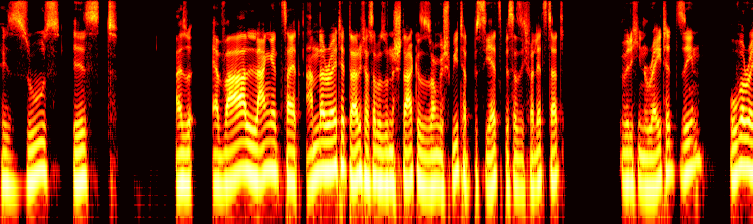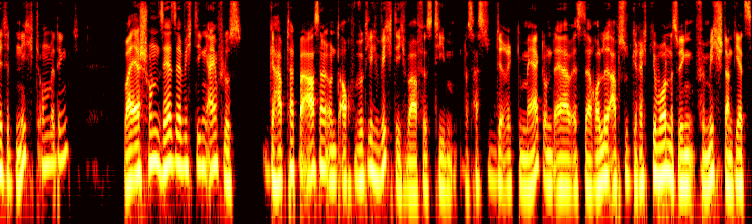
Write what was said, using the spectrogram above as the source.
Jesus ist, also er war lange Zeit underrated, dadurch, dass er aber so eine starke Saison gespielt hat bis jetzt, bis er sich verletzt hat, würde ich ihn rated sehen. Overrated nicht unbedingt, weil er schon einen sehr, sehr wichtigen Einfluss gehabt hat bei Arsenal und auch wirklich wichtig war fürs Team. Das hast du direkt gemerkt und er ist der Rolle absolut gerecht geworden. Deswegen für mich stand jetzt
